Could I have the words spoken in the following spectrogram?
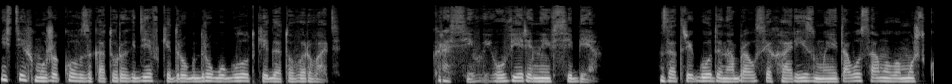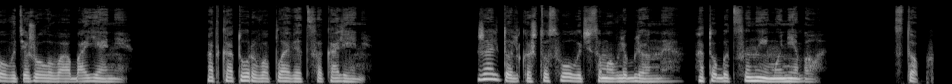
Из тех мужиков, за которых девки друг другу глотки готовы рвать. Красивый, уверенный в себе. За три года набрался харизмы и того самого мужского тяжелого обаяния, от которого плавятся колени. Жаль только, что сволочь самовлюбленная, а то бы цены ему не было. Стоп.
